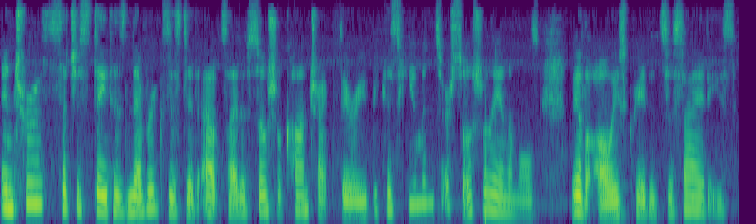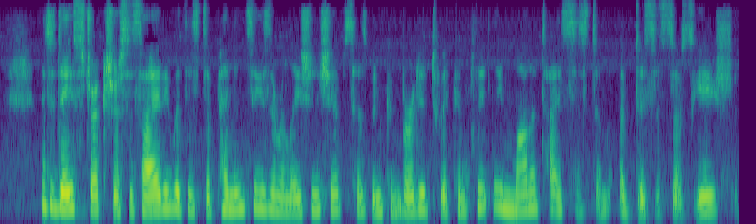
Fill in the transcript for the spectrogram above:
In truth, such a state has never existed outside of social contract theory because humans are social animals. We have always created societies. In today's structure, society with its dependencies and relationships has been converted to a completely monetized system of disassociation.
